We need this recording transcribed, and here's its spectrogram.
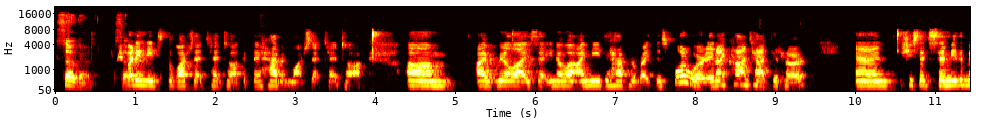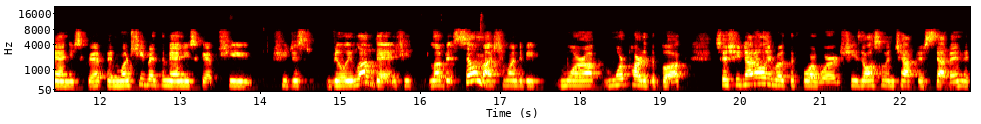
So good. So Everybody good. needs to watch that TED Talk if they haven't watched that TED Talk. Um, I realized that, you know what, I need to have her write this foreword. And I contacted her and she said, send me the manuscript. And once she read the manuscript, she she just really loved it and she loved it so much she wanted to be more up more part of the book so she not only wrote the foreword she's also in chapter seven if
